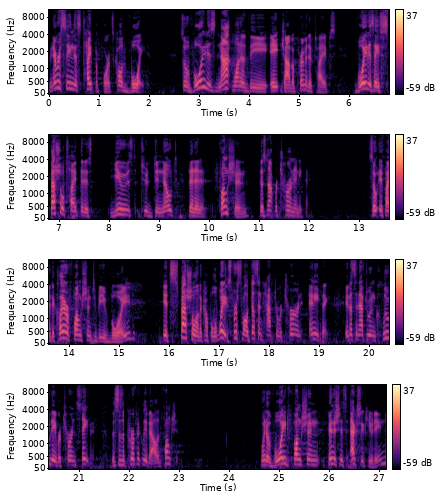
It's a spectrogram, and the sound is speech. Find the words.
We've never seen this type before. It's called void. So void is not one of the eight Java primitive types. Void is a special type that is used to denote that a function does not return anything. So if I declare a function to be void, it's special in a couple of ways. First of all, it doesn't have to return anything. It doesn't have to include a return statement. This is a perfectly valid function. When a void function finishes executing,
